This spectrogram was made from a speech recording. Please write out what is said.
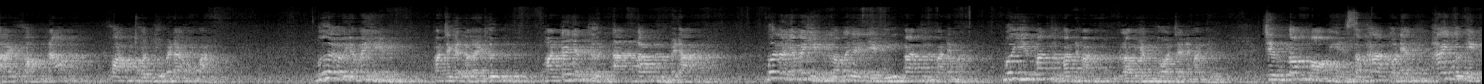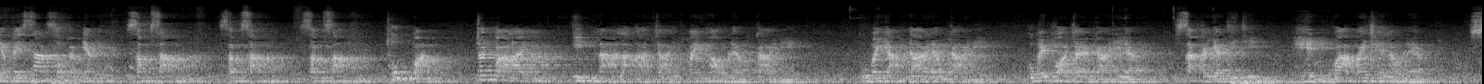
ตายความเน่าความทนอยู่ไม่ได้ของมัน เมื่อเรายังไม่เห็นมันจะเกิดอะไรขึ้น มันก็ยังเกิดตามตั้งอยู่ไม่ได้ เมื่อเรายังไม่เห็นเราก็จะยึดมั่นถือมั่นในมัน เมื่อยึดมั่นถือมั่นในมัน เรายังพอใจในมันอยู่ จึงต้องมองเห็นสภาพตัวเนี้ยให้ตัวเองเนี่ยไปสร้างศพแบบเนี้ยซ้ำๆซ้ำๆซ้ำๆทุกวัน จนกว่าอะไรอิจหนาละอาใจไม่เอาแล้วกายนี้ กูไม่อยากได้แล้วกายนี้ กูไม่พอใจกายนี้แล้วสักยทิฏฐิเห็นว่าไม่ใช่เราแล้ว โซ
